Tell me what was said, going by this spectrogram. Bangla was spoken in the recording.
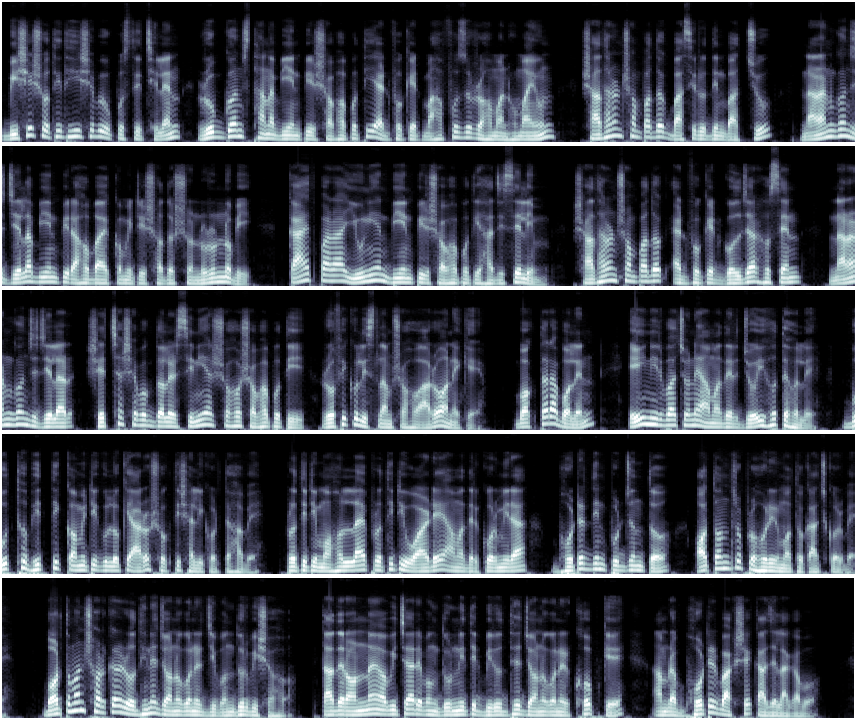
বিশেষ অতিথি হিসেবে উপস্থিত ছিলেন রূপগঞ্জ থানা বিএনপির সভাপতি অ্যাডভোকেট মাহফুজুর রহমান হুমায়ুন, সাধারণ সম্পাদক বাসিরুদ্দিন বাচ্চু, নারায়ণগঞ্জ জেলা বিএনপির আহ্বায়ক কমিটির সদস্য নুরুন্নবী, কায়েতপাড়া ইউনিয়ন বিএনপির সভাপতি হাজি সেলিম সাধারণ সম্পাদক অ্যাডভোকেট গোলজার হোসেন, নারায়ণগঞ্জ জেলার স্বেচ্ছাসেবক দলের সিনিয়র সহ সভাপতি রফিকুল ইসলাম সহ আরও অনেকে। বক্তারা বলেন, এই নির্বাচনে আমাদের জয়ী হতে হলে বুদ্ধভিত্তিক কমিটিগুলোকে আরও শক্তিশালী করতে হবে। প্রতিটি মহল্লায় প্রতিটি ওয়ার্ডে আমাদের কর্মীরা ভোটের দিন পর্যন্ত অতন্ত্র প্রহরীর মতো কাজ করবে। বর্তমান সরকারের অধীনে জনগণের জীবন দুর্বিষহ। তাদের অন্যায় অবিচার এবং দুর্নীতির বিরুদ্ধে জনগণের ক্ষোভকে আমরা ভোটের বাক্সে কাজে লাগাব।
